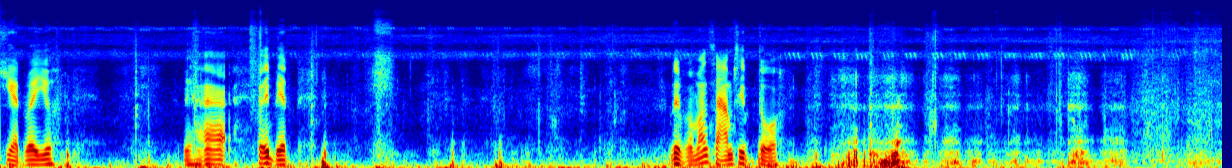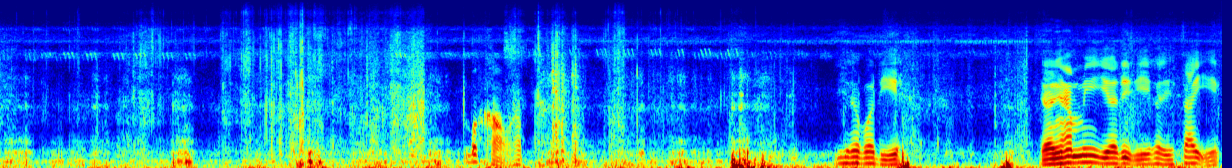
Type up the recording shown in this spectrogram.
เขียดไว้อยู่ ไปหาไตเบ็ดเด็ประมาณสามสิบตัวบ่เข่าครับเยอะบ่ดี เดี๋ยวนี้มีเยอะดีๆก็สิใส่อีก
